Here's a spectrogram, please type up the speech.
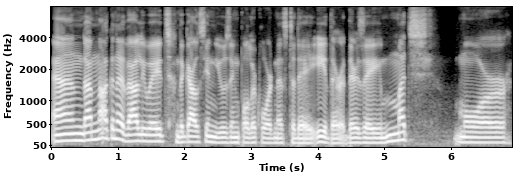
And I'm not going to evaluate the Gaussian using polar coordinates today either. There's a much more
